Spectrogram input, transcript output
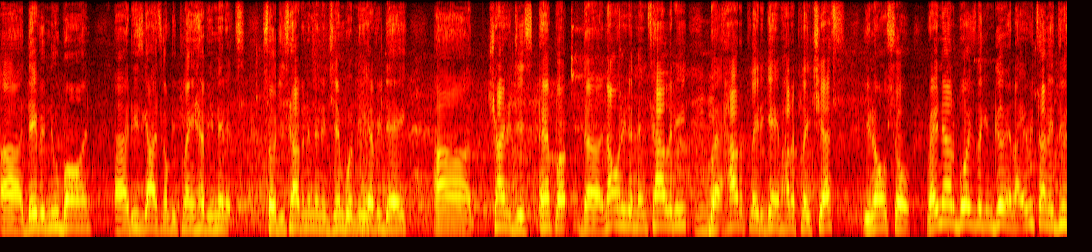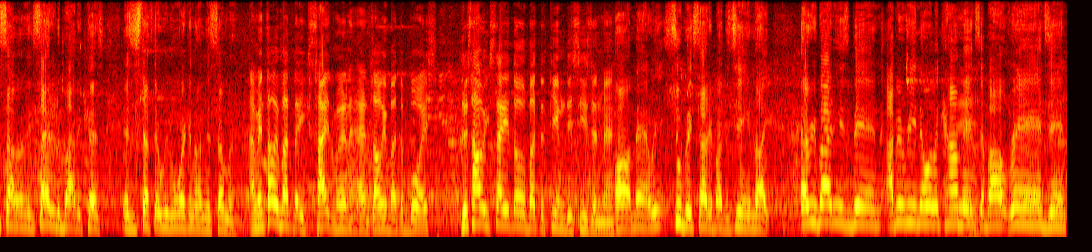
uh, David Newborn. Uh, these guys are gonna be playing heavy minutes. So just having them in the gym with me every day, uh, trying to just amp up the not only the mentality, but how to play the game, how to play chess. You know, so right now the boys looking good. Like every time they do something, I'm excited about it because it's the stuff that we've been working on this summer. I mean, talking about the excitement and talking about the boys, just how excited though about the team this season, man. Oh man, we super excited about the team. Like everybody has been, I've been reading all the comments Yeah. about Rands and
